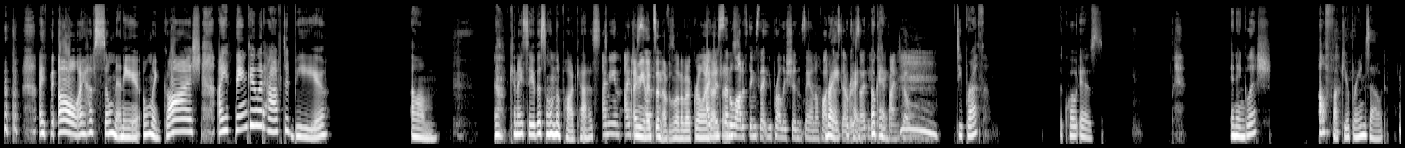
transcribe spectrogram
I think oh, I have so many. Oh my gosh. I think it would have to be um Can I say this on the podcast? I mean, I just I mean, said, it's an episode about Cruel I just said a lot of things that you probably shouldn't say on a podcast right. ever. okay. So I think okay. you're fine. Go. Deep breath. The quote is In English, I'll fuck your brains out.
